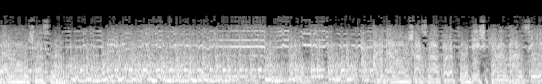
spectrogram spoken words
ධර්මානුශාසනාව අද ධර්මානුශාසනාව පවත්වන දේශකයන්න් වහන්සේ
